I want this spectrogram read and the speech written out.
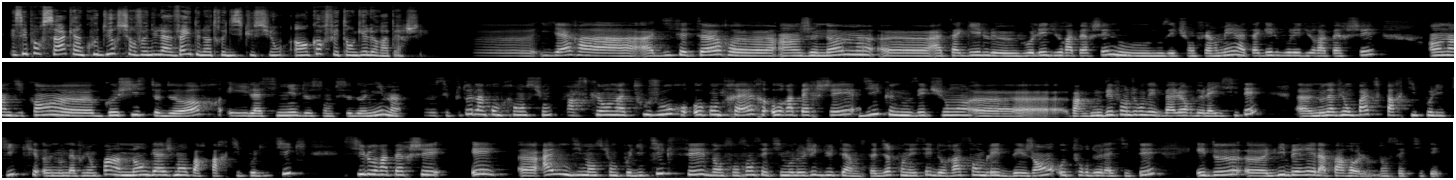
Et c'est pour ça qu'un coup dur survenu la veille de notre discussion a encore fait tanguer le rat perché hier à, 17h, euh, un jeune homme euh, a tagué le volet du raperché. Nous, nous étions fermés, a tagué le volet du raperché en indiquant euh, gauchiste dehors et il a signé de son pseudonyme. C'est plutôt de l'incompréhension parce qu'on a toujours, au contraire, au raperché, dit que nous étions, enfin, que nous défendions des valeurs de laïcité. nous n'avions pas de parti politique, nous n'avions pas un engagement par parti politique. Si le raperché et euh, a une dimension politique, c'est dans son sens étymologique du terme, c'est-à-dire qu'on essaye de rassembler des gens autour de la cité et de euh, libérer la parole dans cette cité.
